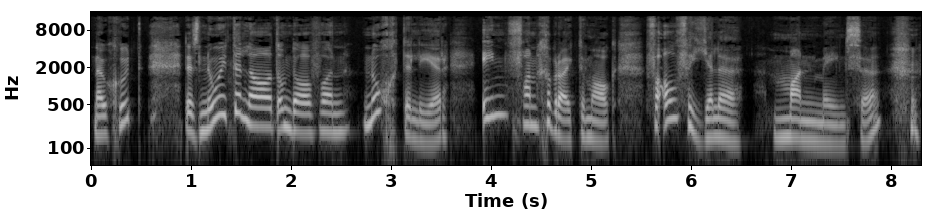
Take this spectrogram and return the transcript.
Nou goed, dis nooit te laat om daarvan nog te leer en van gebruik te maak, veral vir julle manmense.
